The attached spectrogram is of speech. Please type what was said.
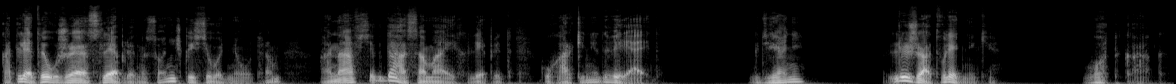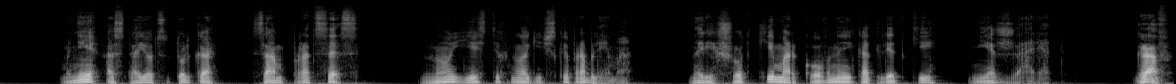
Котлеты уже слеплены Сонечкой сегодня утром. Она всегда сама их лепит, кухарке не доверяет. Где они? Лежат в леднике. Вот как. Мне остается только сам процесс, но есть технологическая проблема. На решетке морковные котлетки не жарят. Граф,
